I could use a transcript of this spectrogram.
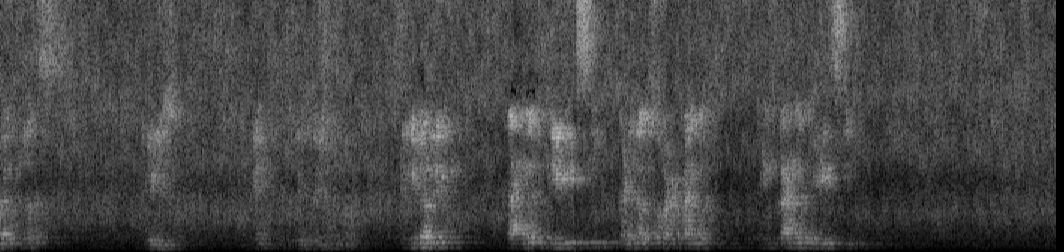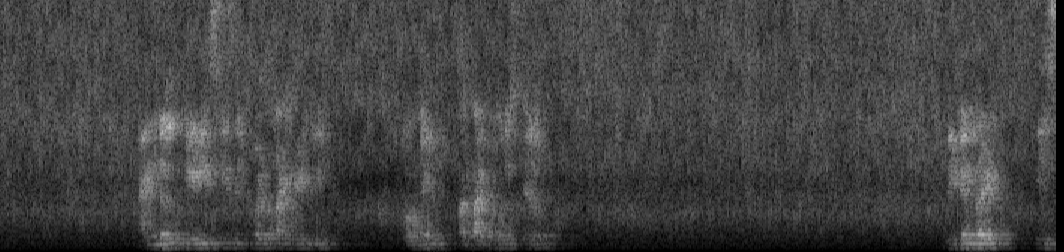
square plus BD square. Okay, this is equation one. Similarly, triangle ADC, that is also right triangle. In triangle ADC, angle ADC is equal to 90 degree. So again, by Pythagoras theorem, we can write AC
